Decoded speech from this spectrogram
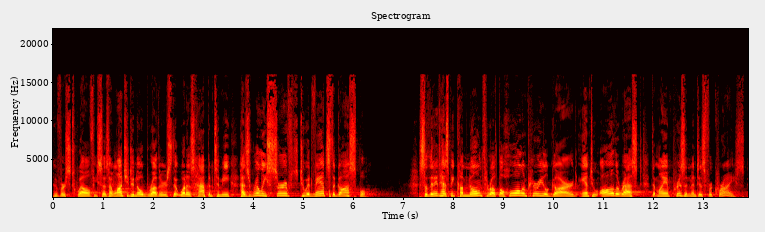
In verse 12, he says, I want you to know, brothers, that what has happened to me has really served to advance the gospel, so that it has become known throughout the whole imperial guard and to all the rest that my imprisonment is for Christ.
